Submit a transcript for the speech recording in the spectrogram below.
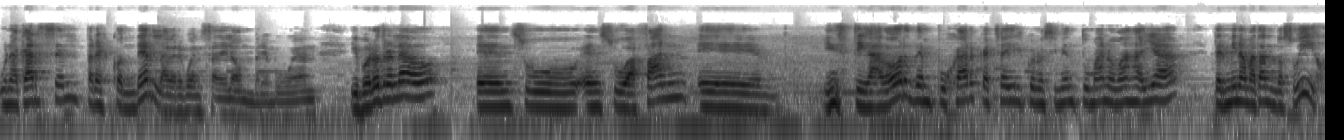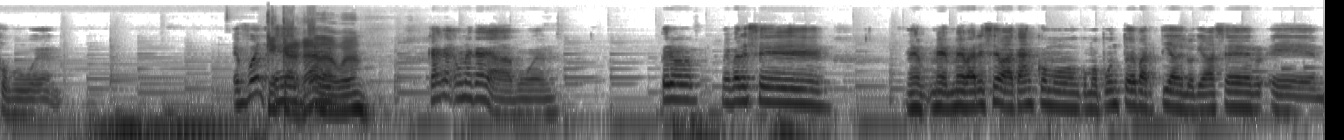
una cárcel para esconder la vergüenza del hombre, pues, weón. Y por otro lado, en su, en su afán eh, instigador de empujar, ¿cachai? El conocimiento humano más allá, termina matando a su hijo, pues, weón. Es bueno. Qué cagada, weón. una cagada, pues, weón. Pero me parece. Me, parece bacán como, punto de partida de lo que va a ser. Eh,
